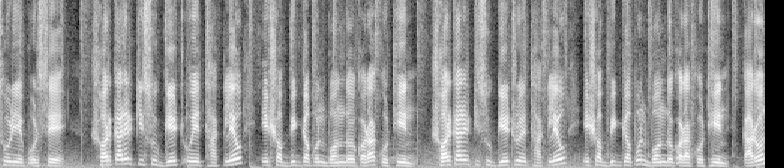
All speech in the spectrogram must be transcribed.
ছড়িয়ে পড়ছে। সরকারের কিছু গেটওয়ে থাকলেও এসব বিজ্ঞাপন বন্ধ করা কঠিন। সরকারের কিছু গেটওয়ে থাকলেও এসব বিজ্ঞাপন বন্ধ করা কঠিন, কারণ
